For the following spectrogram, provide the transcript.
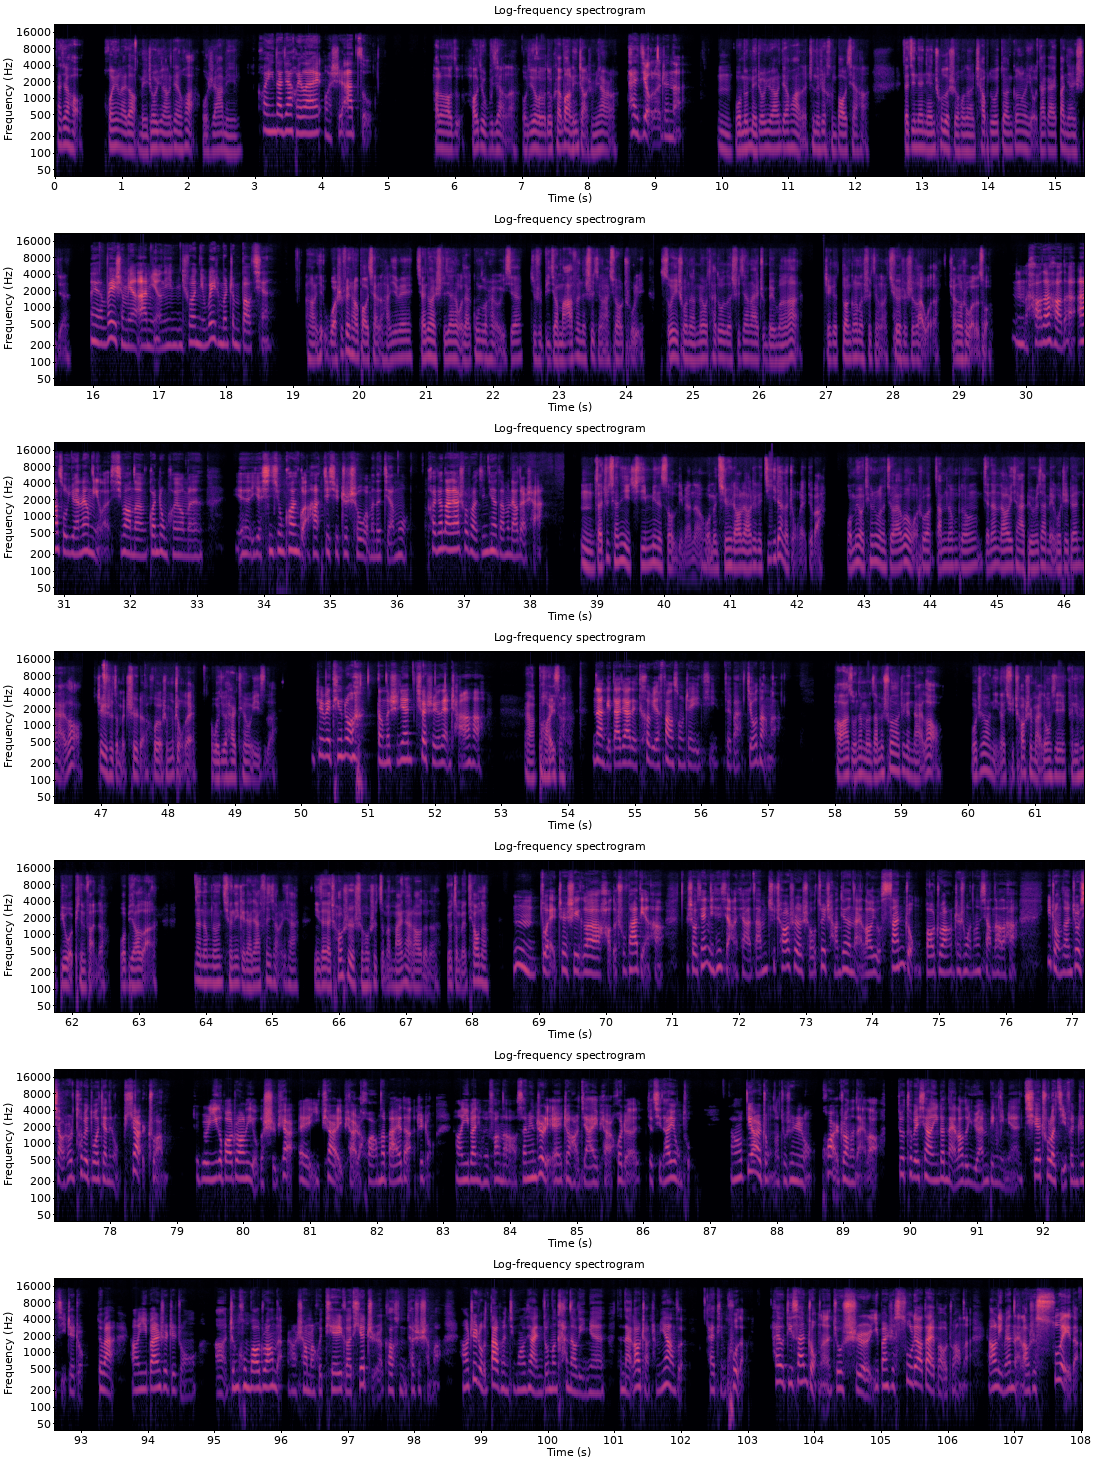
大家好，欢迎来到每周岳阳电话，我是阿明。欢迎大家回来，我是阿祖。Hello，阿祖，好久不见了，我觉得我都快忘了你长什么样了。太久了，真的。嗯，我们每周岳阳电话呢，真的是很抱歉哈，在今年年初的时候呢，差不多断更了有大概半年时间。哎呀，为什么呀，阿明？你你说你为什么这么抱歉？啊，我是非常抱歉的哈，因为前段时间呢，我在工作上有一些就是比较麻烦的事情啊需要处理，所以说呢，没有太多的时间来准备文案。这个断更的事情呢，确实是赖我的，全都是我的错。嗯，好的好的，阿祖原谅你了。希望呢，观众朋友们也也心胸宽广哈，继续支持我们的节目。快跟大家说说今天咱们聊点啥？嗯，在之前的一期 m i n u s o 里面呢，我们其实聊聊这个鸡蛋的种类，对吧？我们有听众呢就来问我说，咱们能不能简单聊一下，比如在美国这边奶酪这个是怎么吃的，会有什么种类？我觉得还是挺有意思的。这位听众 等的时间确实有点长哈。啊，不好意思。那给大家得特别放松这一集，对吧？久等了。好，阿祖，那么咱们说到这个奶酪，我知道你呢去超市买东西肯定是比我频繁的，我比较懒。那能不能请你给大家分享一下你在超市的时候是怎么买奶酪的呢？又怎么挑呢？嗯，对，这是一个好的出发点哈。首先，你先想一下，咱们去超市的时候最常见的奶酪有三种包装，这是我能想到的哈。一种咱就是小时候特别多见那种片儿装，就比如一个包装里有个十片，哎，一片一片的，黄的、白的这种，然后一般你会放到三明治里，哎，正好加一片，或者就其他用途。然后第二种呢，就是那种块儿状的奶酪，就特别像一个奶酪的圆饼里面切出了几分之几这种，对吧？然后一般是这种啊真空包装的，然后上面会贴一个贴纸，告诉你它是什么。然后这种大部分情况下你都能看到里面的奶酪长什么样子，还挺酷的。还有第三种呢，就是一般是塑料袋包装的，然后里面奶酪是碎的。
